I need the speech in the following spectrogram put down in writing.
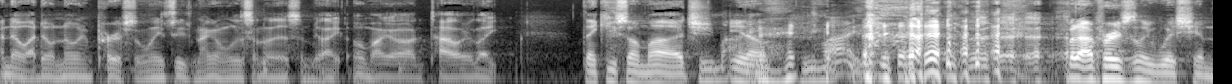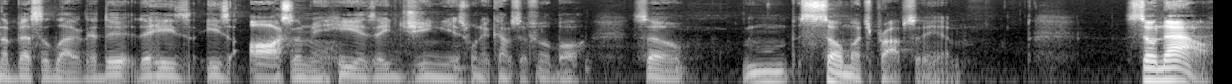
I know I don't know him personally, so he's not going to listen to this and be like, "Oh my God, Tyler, like, thank you so much." He might. You know, he might. but I personally wish him the best of luck. That, dude, that he's he's awesome and he is a genius when it comes to football. So m- so much props to him. So now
